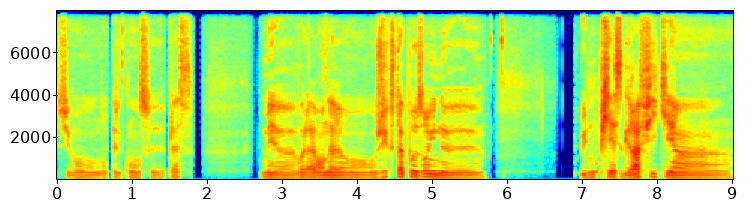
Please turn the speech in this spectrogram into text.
suivant dans quel coin on se place. Mais euh, voilà, en, en juxtaposant une, une pièce graphique et un,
